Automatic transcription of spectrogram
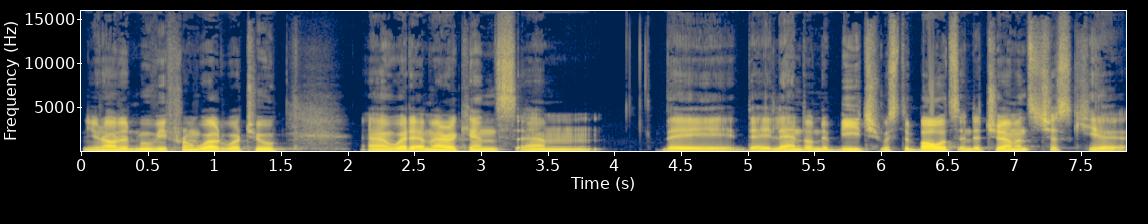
You know that movie from World War II, uh, where the Americans um, they they land on the beach with the boats and the Germans just kill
